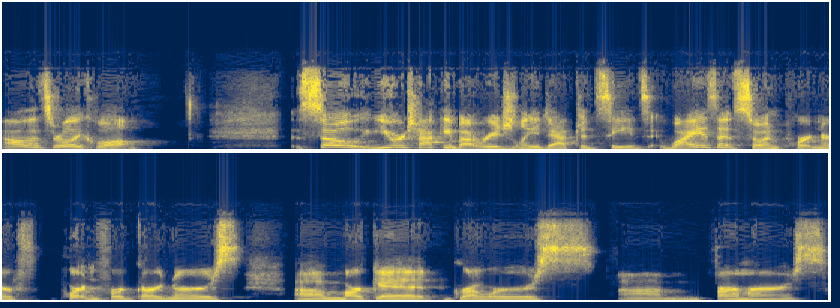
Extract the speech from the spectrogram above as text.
Oh, that's really cool. So you were talking about regionally adapted seeds. Why is that so important or important for gardeners, um, market growers, um, farmers?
